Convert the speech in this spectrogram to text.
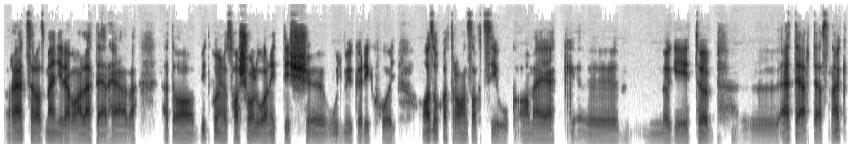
rendszer az mennyire van leterhelve. Hát a bitcoinhoz hasonlóan itt is úgy működik, hogy azok a tranzakciók, amelyek mögé több ether tesznek,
